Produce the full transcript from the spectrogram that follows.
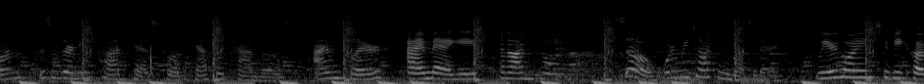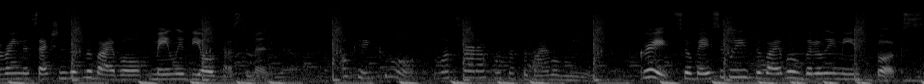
our new podcast called Catholic Convos. I'm Claire. I'm Maggie. And I'm Julia. So, what are we talking about today? We are going to be covering the sections of the Bible, mainly the Old Testament. Okay, cool. So let's start off with what the Bible means. Great, so basically, the Bible literally means books,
